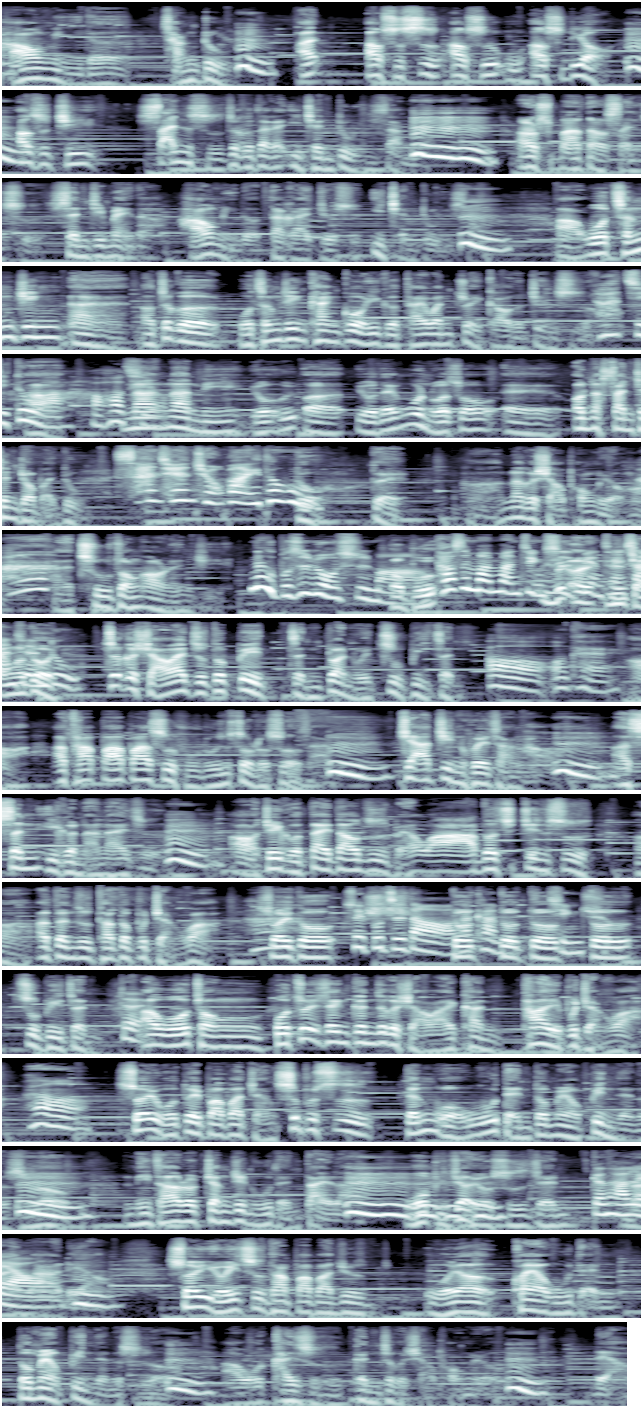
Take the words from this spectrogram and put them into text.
毫米的长度。嗯啊，二十四、二十五、二十六、嗯，二十七、三十，这个大概一千度以上。嗯嗯嗯。二十八到三十神经妹的毫米的大概就是一千度以上。嗯。啊，我曾经，哎，啊，这个我曾经看过一个台湾最高的近视啊，几度啊？好好奇。那那你有呃，有人问我说，呃，哦，那三千九百度，三千九百度，度对，啊，那个小朋友哈，哎，初中二年级。那个不是弱势吗？哦不，他是慢慢近视变成三千度。这个小孩子都被诊断为自闭症。哦，OK。啊啊，他爸爸是虎伦社的社长，嗯，家境非常好，嗯，啊，生一个男孩子，嗯，啊，结果带到日本，哇，都是近视，啊啊，但是他都不讲话，所以都所以不知道，都都都都自闭症。对。啊，我从我最先跟这个小孩看，他也不讲话，嗯，所以我对爸爸讲，是不是？等我五点都没有病人的时候，你差不多将近五点带来，嗯我比较有时间跟他聊。聊。所以有一次他爸爸就我要快要五点都没有病人的时候，啊，我开始跟这个小朋友聊，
